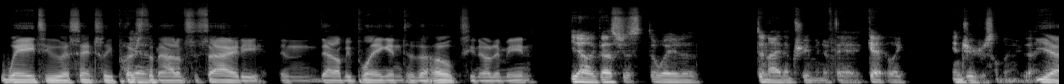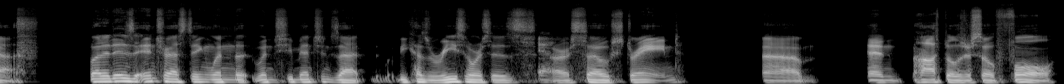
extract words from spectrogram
way to essentially push Yeah. them out of society, and that'll be playing into the hoax. You know what I mean? yeah, like that's just a way to deny them treatment if they get like injured or something like that. Yeah. But it is interesting when the, when she mentions that because resources Yeah. are so strained, um, and hospitals are so full.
